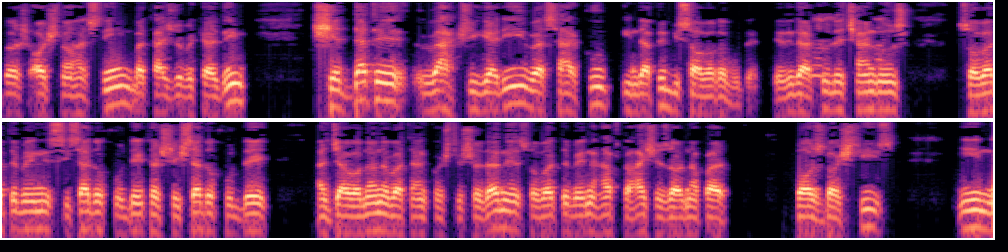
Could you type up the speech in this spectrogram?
باش آشنا هستیم و تجربه کردیم شدت وحشیگری و سرکوب این دفعه بی سابقه بوده. یعنی در طول چند روز صحبت بین 300 خورده تا 600 خورده از جوانان وطن کشته شدن صحبت بین 7 تا 8 هزار نفر بازداشتی است. این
